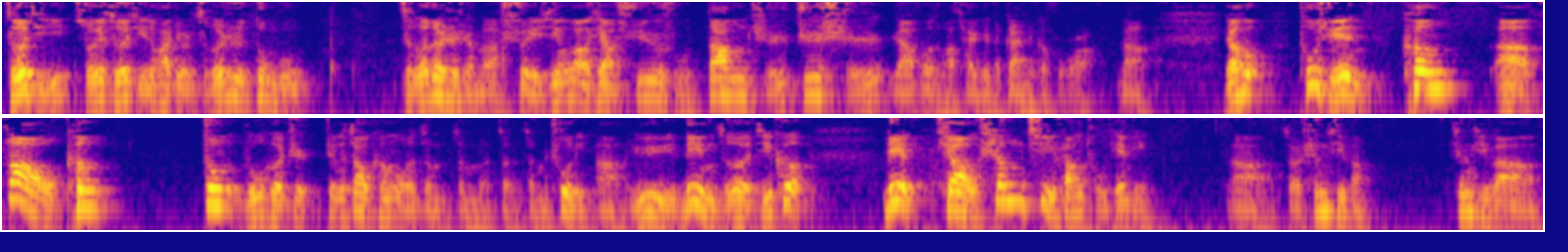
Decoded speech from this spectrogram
择吉，所谓择吉的话，就是择日动工。择的是什么？水星旺相，虚日属当值之时，然后的话才给他干这个活儿啊。然后突寻坑啊，造坑中如何治？这个造坑我怎么怎么怎么怎么处理啊？与令则即刻，令挑生气方土填平啊，叫生气方，生气方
